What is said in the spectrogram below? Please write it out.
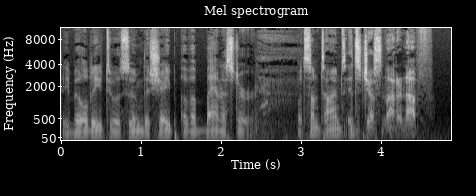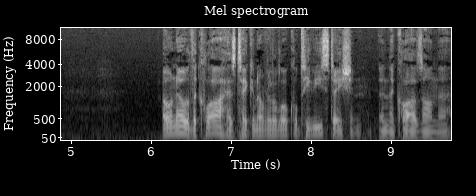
the ability to assume the shape of a banister, but sometimes it's just not enough. Oh no, the Claw has taken over the local TV station. And the Claw's on the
